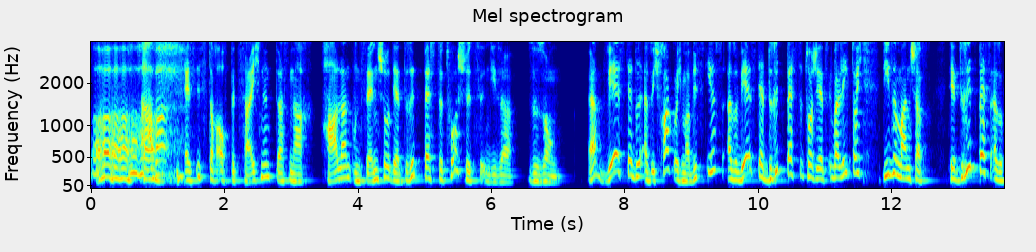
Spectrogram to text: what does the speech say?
Aber es ist doch auch bezeichnend, dass nach Haaland und Sancho der drittbeste Torschütze in dieser Saison. Ja, wer ist der dritt? Also ich frage euch mal, wisst ihr es? Also wer ist der drittbeste Torschütze? Jetzt überlegt euch diese Mannschaft. Der drittbeste, also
